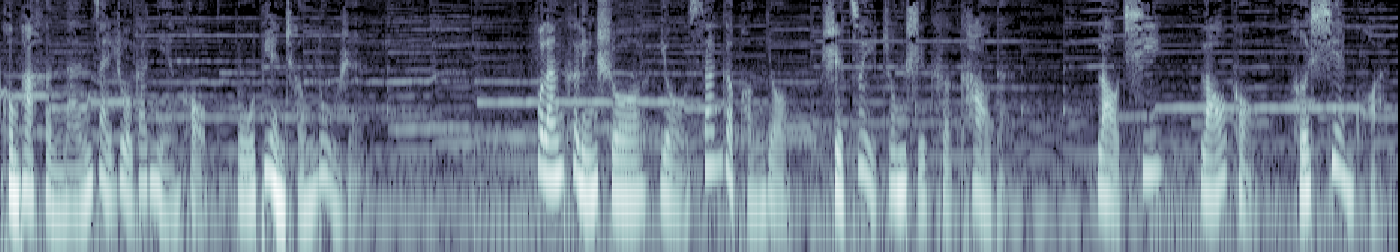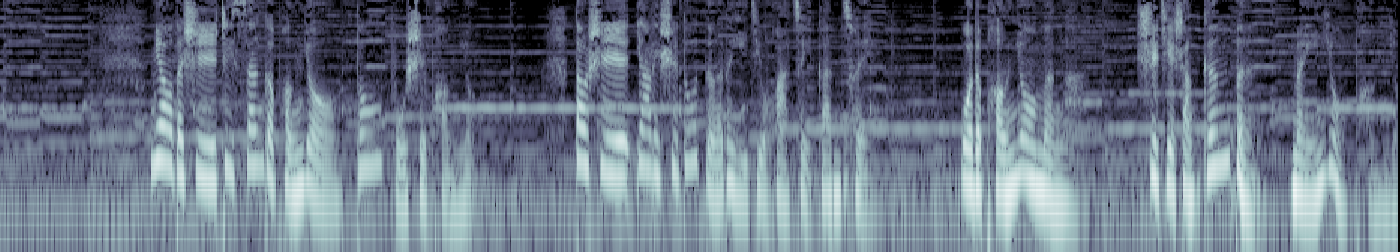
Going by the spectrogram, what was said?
恐怕很难在若干年后不变成路人。富兰克林说，有三个朋友是最忠实可靠的：老七、老狗和现款。妙的是，这三个朋友都不是朋友，倒是亚里士多德的一句话最干脆：“我的朋友们啊！”世界上根本没有朋友。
